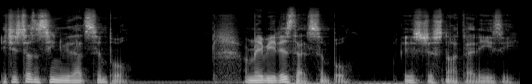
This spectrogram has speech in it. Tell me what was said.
it just doesn't seem to be that simple. Or maybe it is that simple, it's just not that easy.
